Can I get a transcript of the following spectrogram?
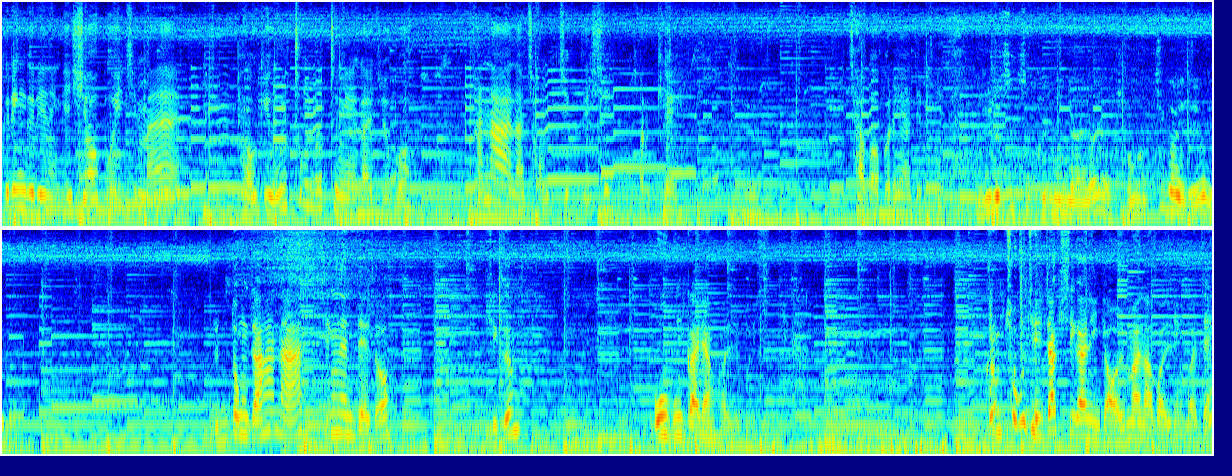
그림 그리는 게 쉬워 보이지만 벽이 울퉁불퉁해가지고 하나하나 점 찍듯이 저렇게 네. 작업을 해야 됩니다. 위를 쓱쓱 그리는 게 아니라 점으로 찍어야 돼요, 이거. 눈동자 하나 찍는데도 지금 5분가량 걸리고 있습니다. 그럼 총 제작 시간이 이게 얼마나 걸린 거지?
